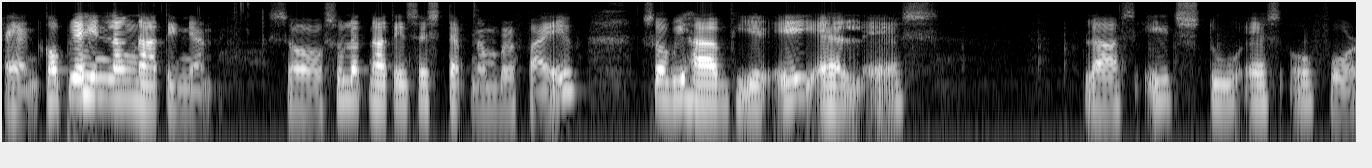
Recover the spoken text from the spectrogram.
Ayan, kopyahin lang natin yan. So, sulat natin sa step number 5. So, we have here ALS plus H2SO4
